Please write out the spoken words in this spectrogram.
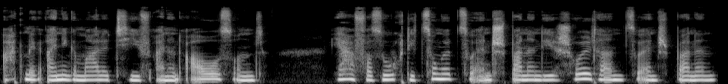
atme einige Male tief ein und aus und ja, versuch die Zunge zu entspannen, die Schultern zu entspannen.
